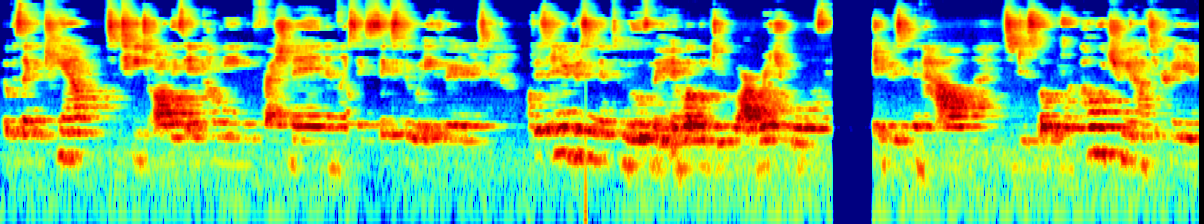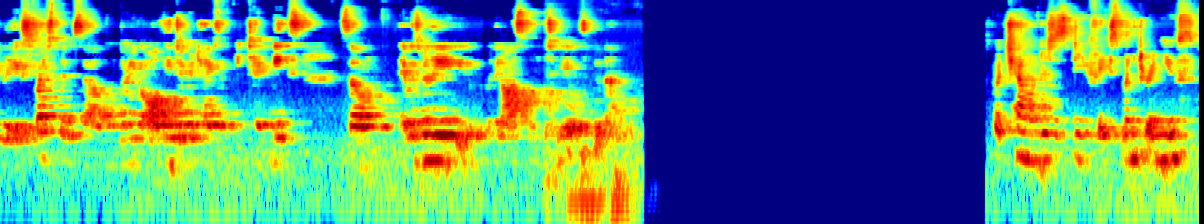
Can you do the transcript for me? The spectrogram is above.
It it was like a camp to teach all these incoming freshmen and like say sixth through eighth graders, just introducing them to movement and what we do, our rituals, introducing them how to do spoken word poetry, how to creatively express themselves, and learning all these different types of techniques. So it was really, really awesome to be able to do that. What challenges do you face mentoring youth?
